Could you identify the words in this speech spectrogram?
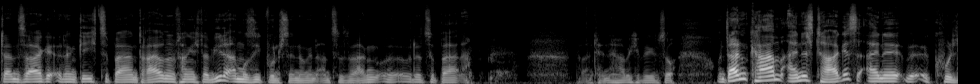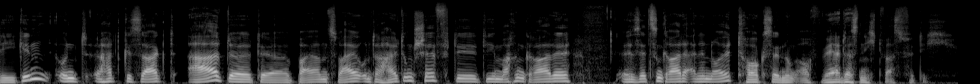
dann sage, dann gehe ich zu Bayern 3 und dann fange ich da wieder an, Musikwunschsendungen anzusagen oder, äh, oder zu Bayern. Bei Antenne habe ich übrigens so. Und dann kam eines Tages eine äh, Kollegin und hat gesagt, ah, der, der Bayern 2 Unterhaltungschef, die, die machen gerade, äh, setzen gerade eine neue Talksendung auf. Wäre das nicht was für dich?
